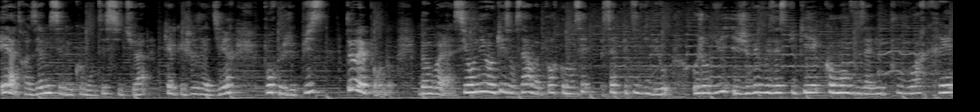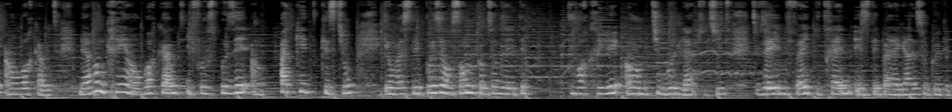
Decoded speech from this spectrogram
Et la troisième, c'est de commenter si tu as quelque chose à dire pour que je puisse te répondre. Donc voilà, si on est ok sur ça, on va pouvoir commencer cette petite vidéo. Aujourd'hui, je vais vous expliquer comment vous allez pouvoir créer un workout. Mais avant de créer un workout, il faut se poser un paquet de questions et on va se les poser ensemble, comme ça vous allez peut-être pouvoir créer un petit de là tout de suite. Si vous avez une feuille qui traîne, n'hésitez pas à la garder sur le côté.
